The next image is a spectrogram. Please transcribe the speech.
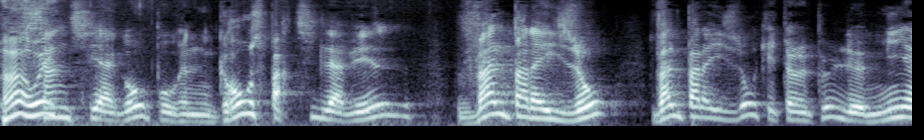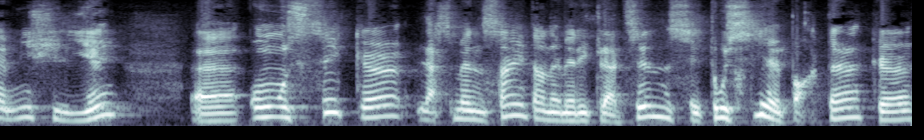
ah Santiago pour une grosse partie de la ville, Valparaiso, Valparaiso qui est un peu le Miami chilien, euh, on sait que la semaine sainte en Amérique latine, c'est aussi important que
